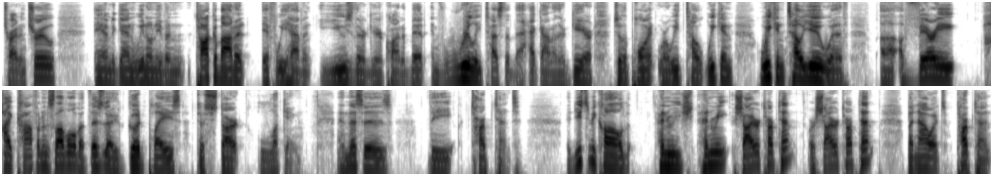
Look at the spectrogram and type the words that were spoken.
tried and true. And again, we don't even talk about it if we haven't used their gear quite a bit and really tested the heck out of their gear to the point where we tell we can we can tell you with uh, a very high confidence level that this is a good place to start looking. And this is the tarp tent. It used to be called Henry Henry Shire tarp tent or Shire tarp tent, but now it's tarp tent.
